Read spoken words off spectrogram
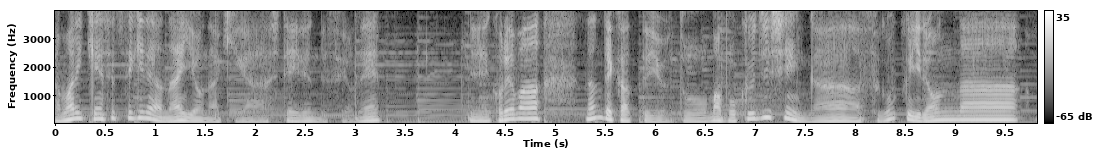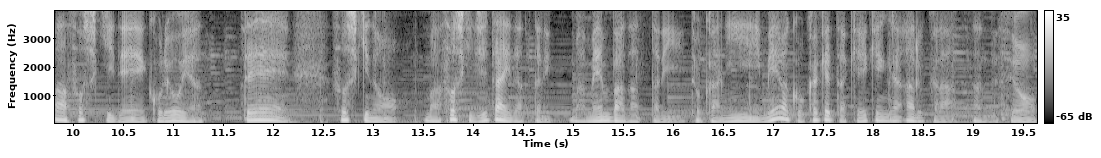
あまり建設的ではないような気がしているんですよね。でこれは何でかっていうと、まあ、僕自身がすごくいろんな、まあ、組織でこれをやって組織の、まあ、組織自体だったり、まあ、メンバーだったりとかに迷惑をかけた経験があるからなんですよ。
